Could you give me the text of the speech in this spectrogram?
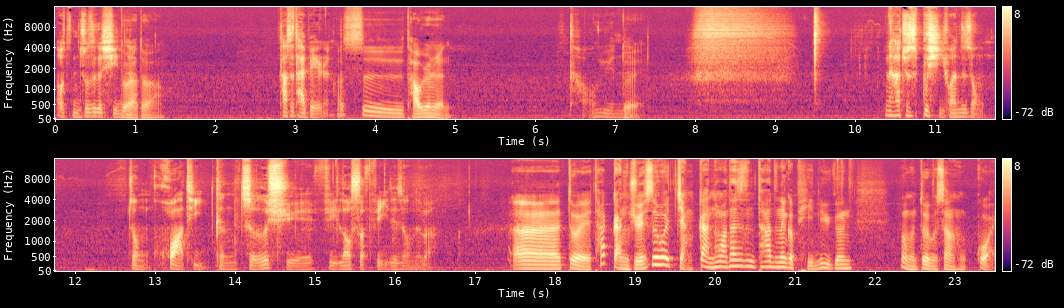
哦，你说这个新的，对啊，对啊，他是台北人，他是桃园人，桃园，对，那他就是不喜欢这种这种话题，可能哲学 philosophy 这种的吧。呃，对他感觉是会讲干话，但是他的那个频率跟跟我们对不上，很怪，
